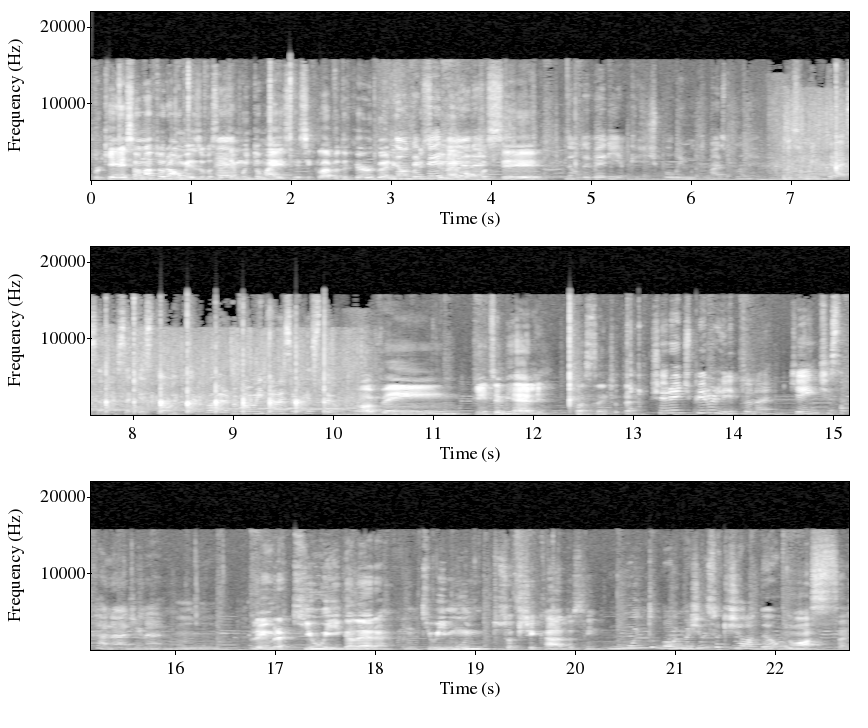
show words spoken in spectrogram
Porque esse é o natural mesmo. Você É. tem muito mais reciclável do que orgânico. Não Por isso que não é deveria, bom né? você. Não deveria, porque a gente polui muito mais o planeta. Mas vamos entrar nessa, nessa questão aqui agora. Não vamos entrar nessa questão. Ó, vem 500ml. Bastante até. Cheirinho de pirulito, né? Quente e sacanagem, né? Hum, lembra kiwi, galera. Um kiwi muito sofisticado, assim. Muito bom. Imagina isso aqui geladão. Nossa, Nossa,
